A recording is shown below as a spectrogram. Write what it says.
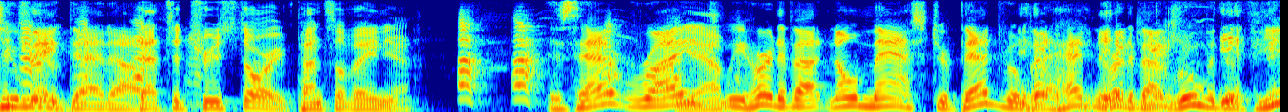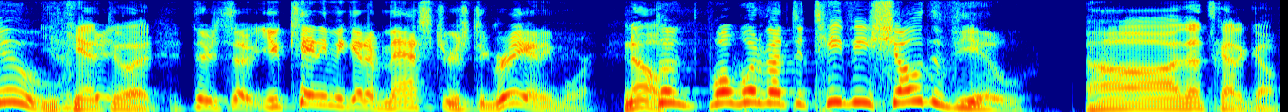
you true- made that up. That's a true story. Pennsylvania. Is that right? Yeah. We heard about no master bedroom, but I hadn't heard about room with a view. You can't do it. There's a, you can't even get a master's degree anymore. No. But, well, what about the TV show The View? Uh, that's got to go.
